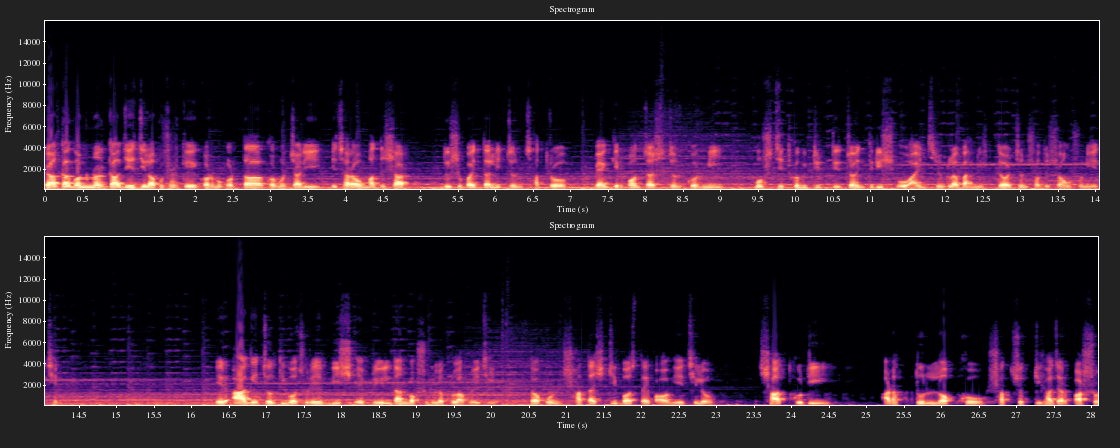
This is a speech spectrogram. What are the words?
টাকা গণনার কাজে জেলা প্রশাসকের কর্মকর্তা, কর্মচারী, এছাড়াও মাদ্রাসার দুশো পঁয়তাল্লিশ জন ছাত্র, ব্যাংকের পঞ্চাশ জন কর্মী, মসজিদ কমিটির চৌত্রিশ ও আইন শৃঙ্খলা বাহিনীর দশজন সদস্য অংশ নিয়েছেন। এর আগে চলতি বছরে বিশ এপ্রিল দানবক্সগুলো খোলা হয়েছিল। তখন সাতাশটি বস্তায় পাওয়া গিয়েছিল সাত কোটি আটাত্তর লক্ষ সাতষট্টি হাজার পাঁচশো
